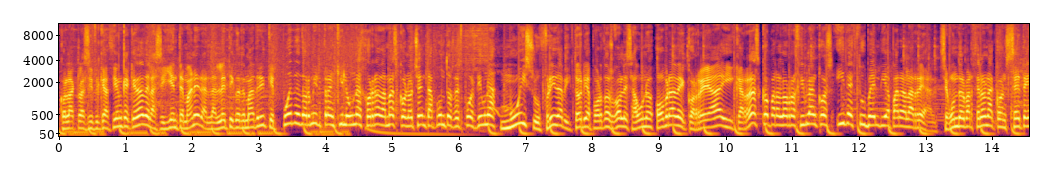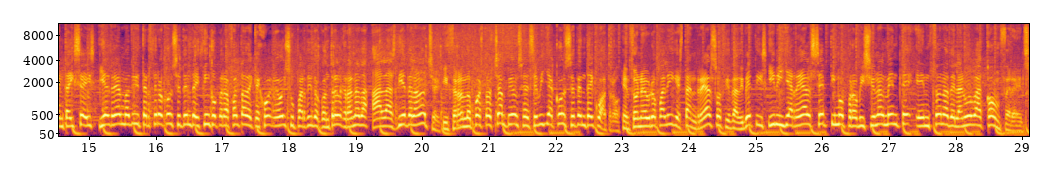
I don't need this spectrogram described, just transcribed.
con la clasificación que queda de la siguiente manera. El Atlético de Madrid que puede dormir tranquilo una jornada más con 80 puntos después de una muy sufrida victoria por dos goles a uno, obra de Correa y Carrasco para los rojiblancos y de Zubeldia para la Real. Segundo el Barcelona con 76 y el Real Madrid tercero con 75, pero a falta de que juegue hoy su partido contra el Granada a las 10 de la noche. Y cerrando puestos Champions, el Sevilla con 74. En zona Europa League están Real Sociedad y Betis y Villarreal séptimo provisionalmente en zona de la nueva Conference.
